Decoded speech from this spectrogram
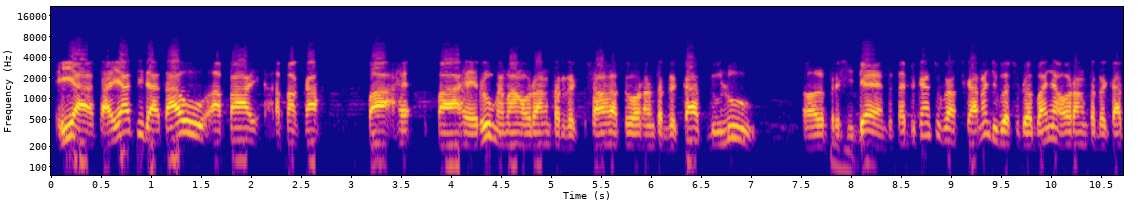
Iya, saya tidak tahu apa apakah Pak He, Pak Heru memang orang terdekat, salah satu orang terdekat dulu oleh presiden. Tetapi kan juga sekarang juga sudah banyak orang terdekat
